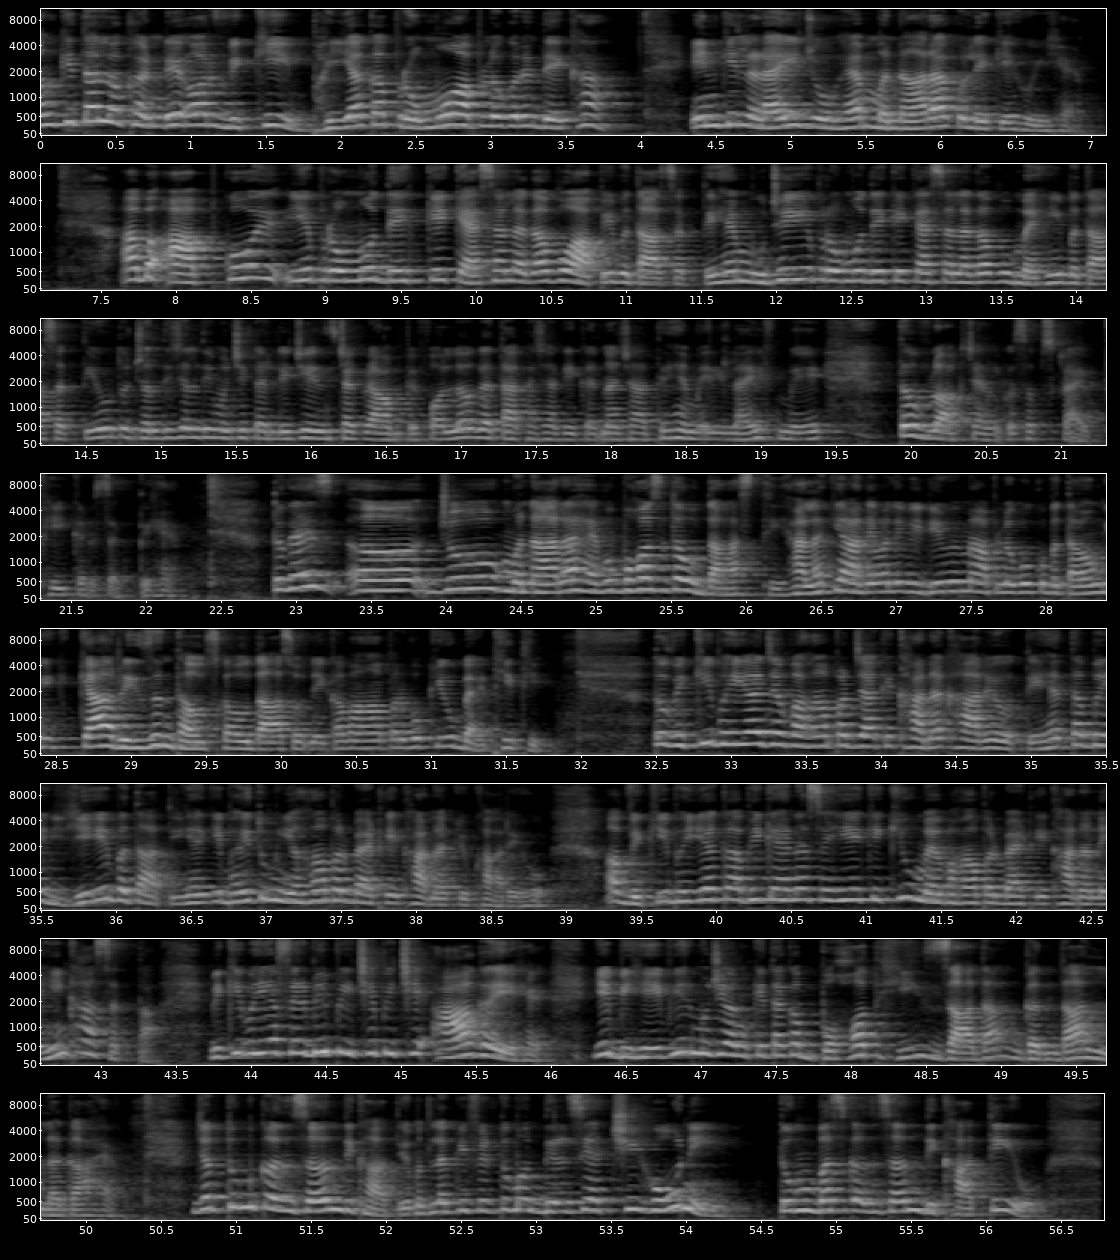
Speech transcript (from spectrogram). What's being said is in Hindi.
अंकिता लोखंडे और विक्की, भैया का प्रोमो आप लोगों ने देखा? इनकी लड़ाई जो है, मनारा को लेके हुई है। अब आपको ये प्रोमो देख के कैसा लगा वो आप ही बता सकते हैं। मुझे ये प्रोमो देख के कैसा लगा वो मैं ही बता सकती हूँ। तो जल्दी जल्दी मुझे कर लीजिए इंस्टाग्राम पे फॉलो अगर ताका झाकी करना चाहते हैं मेरी लाइफ में तो व्लॉग चैनल को सब्सक्राइब भी कर सकते हैं। तो गैज़ जो मनारा है, वो बहुत ज़्यादा उदास थी। हालाँकि आने वाली वीडियो में मैं आप लोगों को बताऊँगी कि क्या रीज़न था उसका उदास होने का, वहाँ पर वो क्यों बैठी थी। तो विक्की भैया जब वहाँ पर जाके खाना खा रहे होते हैं, तब ये बताती हैं कि भाई, तुम यहाँ पर बैठ के खाना क्यों खा रहे हो? अब विक्की भैया का भी कहना सही है कि क्यों मैं वहाँ पर बैठ के खाना नहीं खा सकता? विक्की भैया फिर भी पीछे पीछे आ गए हैं। ये बिहेवियर मुझे अंकिता का बहुत ही ज़्यादा गंदा लगा है। जब तुम कंसर्न दिखाते हो मतलब कि फिर तुम अब दिल से अच्छी हो नहीं, तुम बस कंसर्न दिखाती हो।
